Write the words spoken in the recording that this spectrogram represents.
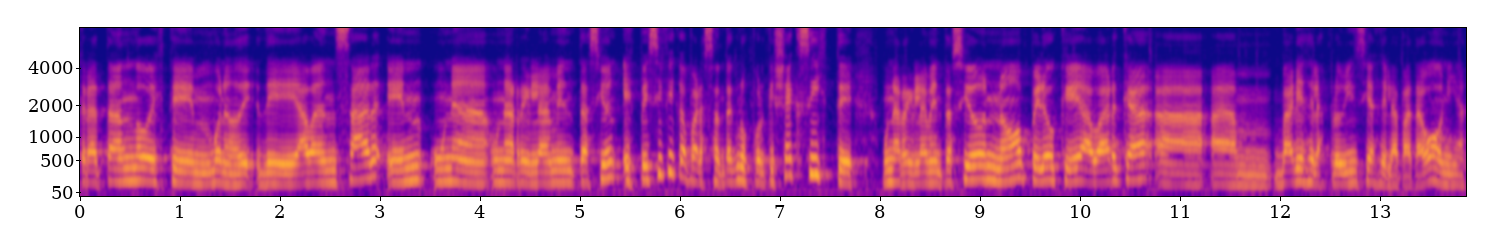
tratando este, bueno, de, avanzar en una, una, reglamentación específica para Santa Cruz, porque ya existe una reglamentación, ¿no? Pero que abarca a, varias de las provincias de la Patagonia.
